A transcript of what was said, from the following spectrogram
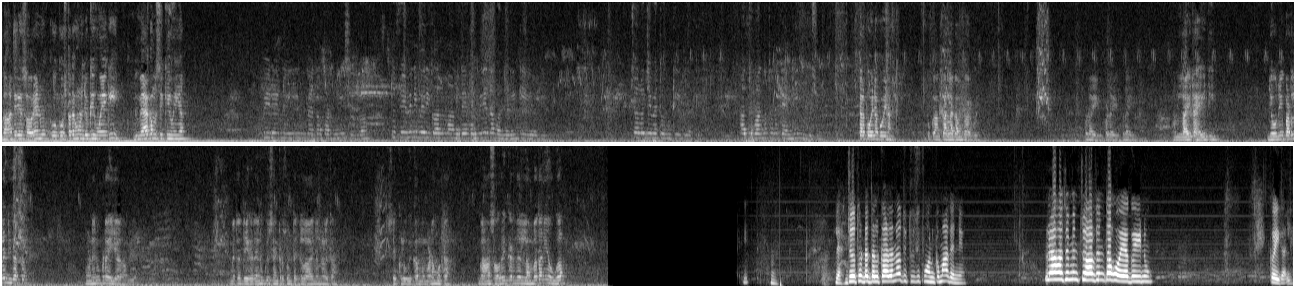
ਗਾਹਾਂ ਤੇਰੇ ਸਹੁਰਿਆਂ ਨੂੰ ਕੋ- ਕੁਛ ਤਾਂ ਦਿਖਾਉਣ ਜੋਗੀ ਹੋਏਗੀ ਵੀ ਮੈਂ ਆਹ ਕੰਮ ਸਿੱਖੀ ਹੋਈ ਆ। ਵੀਰੇ ਨਹੀਂ ਮੈਂ ਤਾਂ ਪੜ੍ਹਨਾ ਹੀ ਸੀਗਾ ਤੁਸੀਂ ਵੀ ਨਹੀਂ ਮੇਰੀ ਗੱਲ ਮੰਨਦੇ ਮੰਮੀ ਨੇ ਤਾਂ ਮੰਨਣੀ ਕੀ ਹੋਗੀ ਚਲੋ ਜਿਵੇਂ ਤੁਹਾਨੂੰ ਠੀਕ ਲੱਗੇ। ਅੱਜ ਤੋਂ ਬਾਅਦ ਮੈਂ ਤੁਹਾਨੂੰ ਕਹਿੰਦੀ ਨਹੀਂ ਵੀ। ਚੱਲ ਕੋਈ ਨਾ ਕੋਈ ਨਾ। ਤੂੰ ਕੰਮ ਕਰ ਲੈ ਕੰਮ ਕਰ ਕੋਈ। ਪੜਾਈ ਪੜਾਈ ਪੜਾਈ ਹੁਣ ਲਾਈਟ ਹੈ ਤੀ ਜੋ ਨਹੀਂ ਪੜ ਲੈਂਦੀ ਦੱਸ। ਹੁਣ ਇਹਨੂੰ ਪੜਾਈ ਜ਼ਿਆਦਾ ਆਉਂਦੀ ਹੈ। ਮੈਂ ਤਾਂ ਦੇਖਦਾ ਇਹਨੂੰ ਕੋਈ ਸੈਂਟਰ ਸੁੰਟਰ ਚਲਾ ਇਹਨਾਂ ਨਾਲੇ ਤਾਂ। ਸਿੱਖ ਲੂ ਕੋਈ ਕੰਮ ਮਾੜਾ ਮੋਟਾ। ਗਾਂ ਸਹੁਰੇ ਕਰਦੇ ਲੰਬਾ ਤਾਂ ਨਹੀਂ ਆਊਗਾ। ਲੈ, ਜਦੋਂ ਤੁਹਾਡਾ ਦਿਲ ਕਰਦਾ ਨਾ, ਉਦੋਂ ਤੁਸੀਂ ਫੋਨ ਘੁਮਾ ਦਿੰਦੇ ਹੋ। ਲੈ ਹਜੇ ਮੈਨੂੰ 4 ਦਿਨ ਤਾਂ ਹੋਇਆ ਗਈ ਨੂੰ। ਕੋਈ ਗੱਲ ਨਹੀਂ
